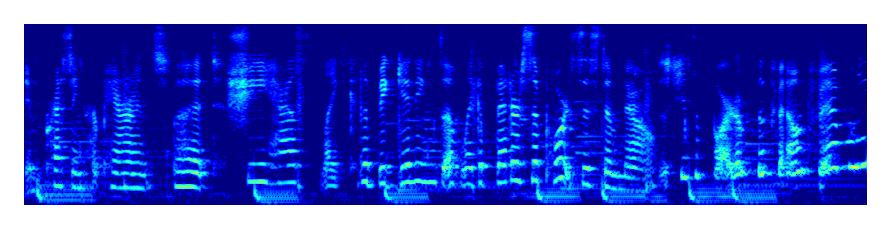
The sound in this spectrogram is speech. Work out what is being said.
impressing her parents, but she has like the beginnings of like a better support system now. She's a part of the found family.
